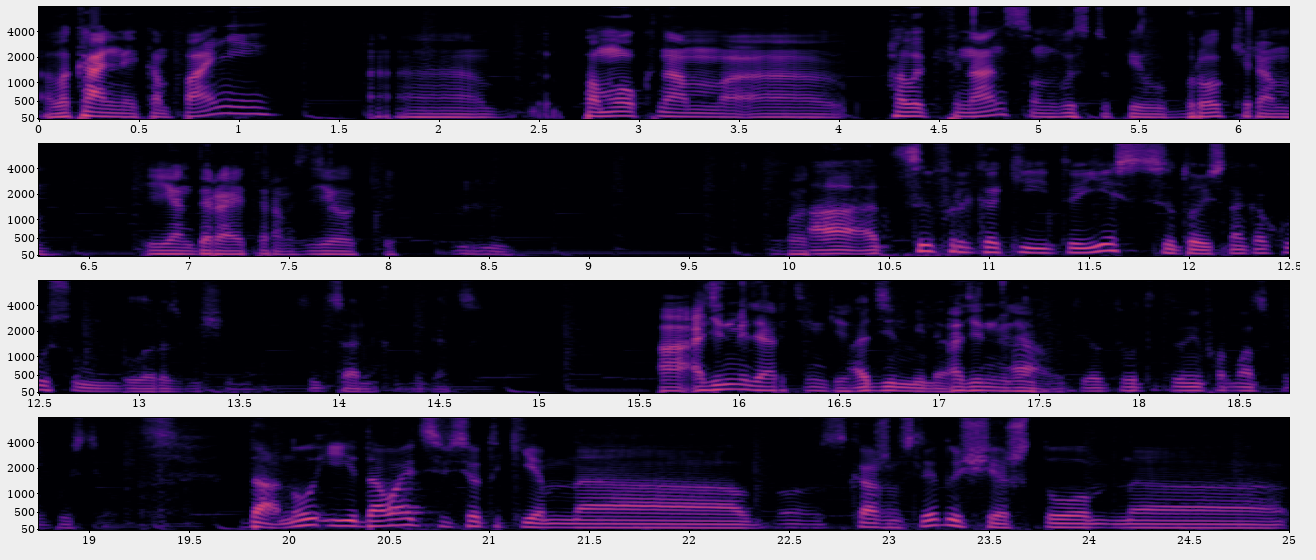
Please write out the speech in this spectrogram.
локальные компании. Э, помог нам э, Халык Финанс, он выступил брокером и андеррайтером сделки. Мгм. Вот. А цифры какие-то есть? То есть на какую сумму было размещение социальных облигаций? А, 1 миллиард тенге. Один миллиард. Один миллиард. А, вот, вот, вот эту информацию пропустил. Да, ну и давайте все-таки скажем следующее, что а,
